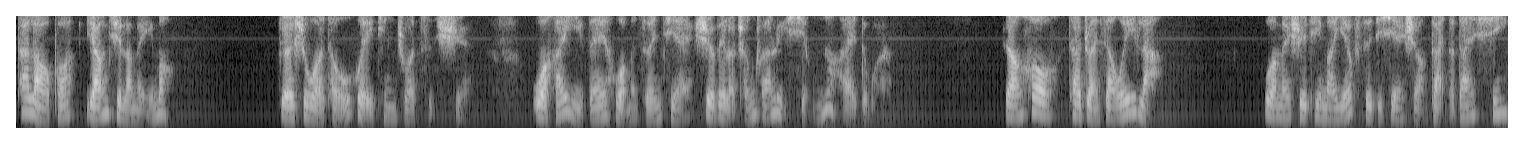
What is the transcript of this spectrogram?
他老婆扬起了眉毛。这是我头回听说此事，我还以为我们存钱是为了乘船旅行呢，爱德华。然后他转向薇拉：“我们是替马耶夫斯基先生感到担心，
